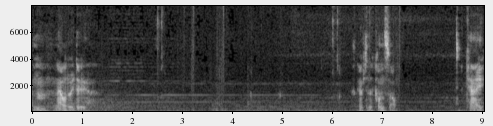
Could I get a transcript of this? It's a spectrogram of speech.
hmm, now what do we do? Let's go to the console. Okay.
